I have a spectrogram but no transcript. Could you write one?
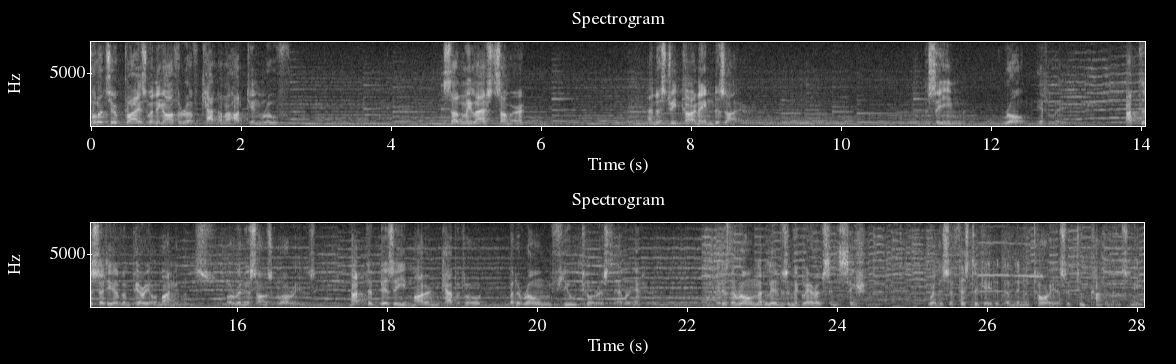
Pulitzer Prize winning author of Cat on a Hot Tin Roof, Suddenly Last Summer, and A Streetcar Named Desire. The scene? Rome, Italy. Not the city of imperial monuments or Renaissance glories, not the busy modern capital, but a Rome few tourists ever enter. It is the Rome that lives in the glare of sensation, where the sophisticated and the notorious of two continents meet.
